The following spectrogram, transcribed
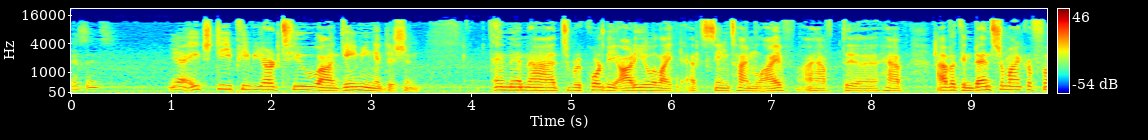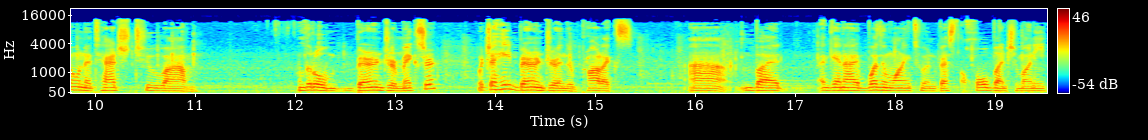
Is it? Yeah, HD PVR 2 Gaming Edition and then uh, to record the audio like at the same time live I have to have I have a condenser microphone attached to um, a little Behringer mixer which I hate Behringer and their products uh, but again I wasn't wanting to invest a whole bunch of money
